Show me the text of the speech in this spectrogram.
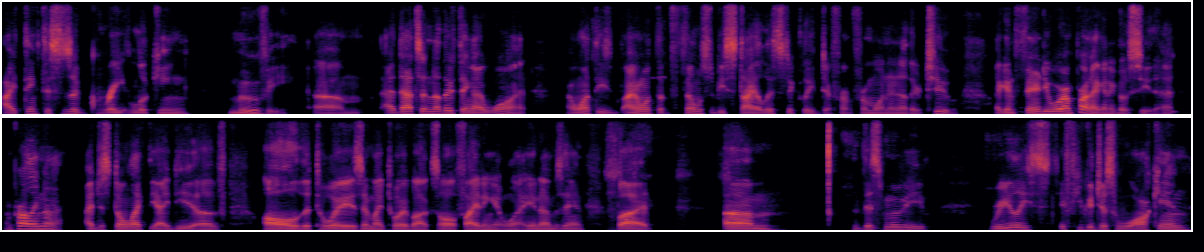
i think this is a great looking movie um that's another thing i want. I want these i want the films to be stylistically different from one another too. Like infinity war i'm probably not going to go see that. I'm probably Mhm. not. I just don't like the idea of all the toys in my toy box all fighting at once you know what i'm saying? But um this movie really, if you could just walk in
